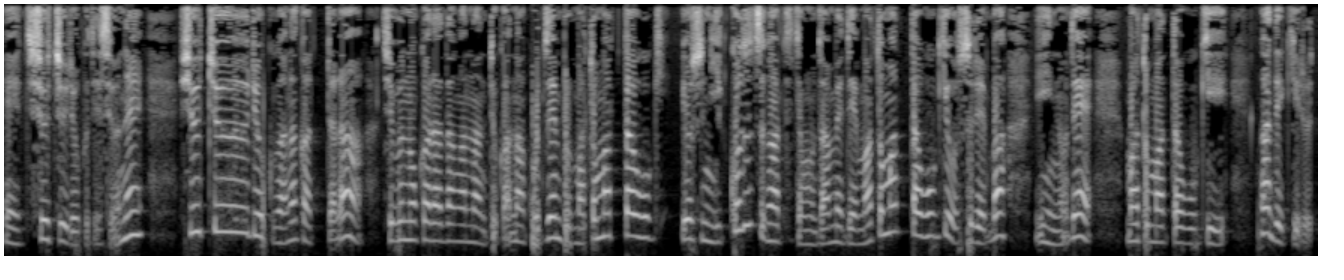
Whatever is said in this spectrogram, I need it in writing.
えー集中力ですよね。集中力がなかったら、自分の体がなんていうかな、こう全部まとまった動き、要するに一個ずつがあっててもダメで、まとまった動きをすればいいので、まとまった動きができる。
